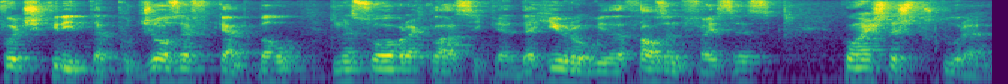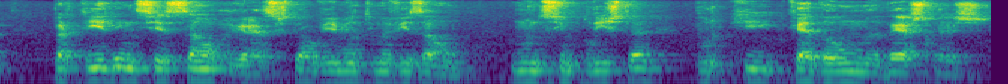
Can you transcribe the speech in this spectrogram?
foi descrita por Joseph Campbell na sua obra clássica The Hero with a Thousand Faces, com esta estrutura, partida, iniciação, regresso. Isto é obviamente uma visão muito simplista, porque cada uma destas,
